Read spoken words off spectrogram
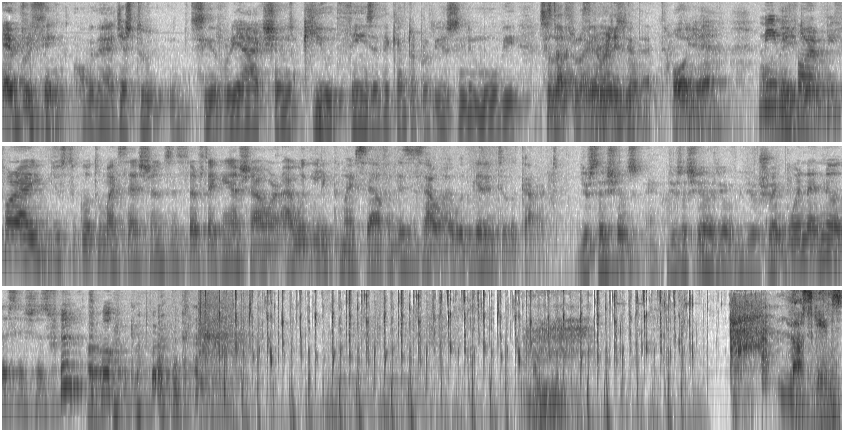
Everything over there, just to see reactions, cute things that they can reproduce in the movie, So stuff they- like they really So- did that? Oh yeah. Me Oh, before do. before I used to go to my sessions instead of taking a shower, I would lick myself, and this is how I would get into the character. Your sessions, your sessions with your shrink. When I know the sessions will talk. Oh. Los geht's.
